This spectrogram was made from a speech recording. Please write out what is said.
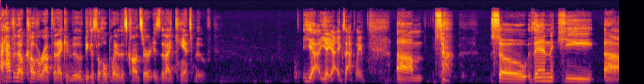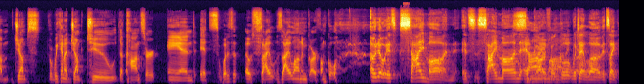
I have to now cover up that I can move because the whole point of this concert is that I can't move. Yeah, yeah, yeah, exactly. Um, so, so then he um, jumps. We kind of jump to the concert, and it's what is it? Oh, Cy- Xylon and Garfunkel. Oh no, it's Simon. It's Simon and Garfunkel, and which I love. It's like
